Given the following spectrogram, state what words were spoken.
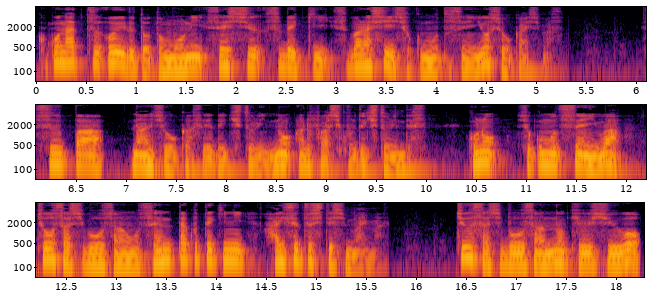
ココナッツオイルとともに摂取すべき素晴らしい食物繊維を紹介します。スーパー難消化性デキストリンのアルファシクロデキストリンです。この食物繊維は調査脂肪酸を選択的に排泄してしまいます。中鎖脂肪酸の吸収を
